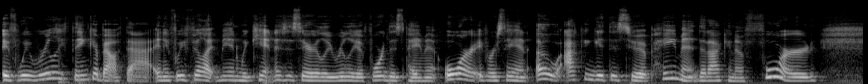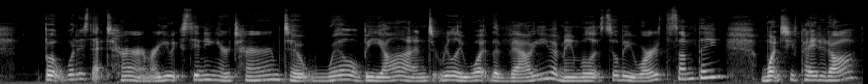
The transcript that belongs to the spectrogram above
if we really think about that and if we feel like man we can't necessarily really afford this payment or if we're saying oh i can get this to a payment that i can afford but what is that term? Are you extending your term to well beyond really what the value? I mean, will it still be worth something once you've paid it off?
